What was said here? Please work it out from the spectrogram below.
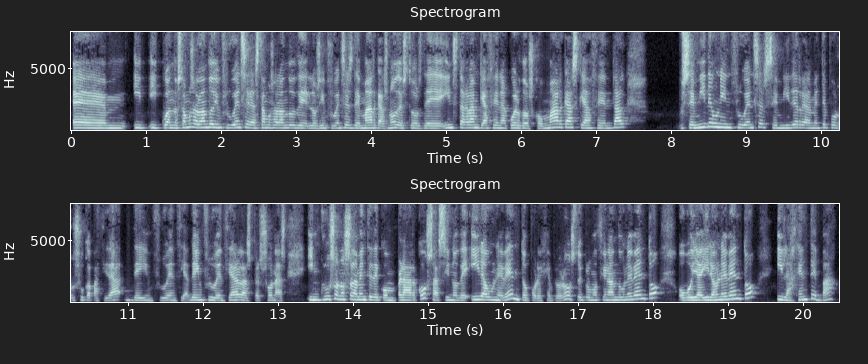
Em, y, y, cuando estamos hablando de influencers, estamos hablando de los influencers de marcas, ¿no? De estos de Instagram que hacen acuerdos con marcas, que hacen tal se mide un influencer, se mide realmente por su capacidad de influencia, de influenciar a las personas. Incluso no solamente de comprar cosas, sino de ir a un evento, por ejemplo, ¿no? Estoy promocionando un evento o voy a ir a un evento y la gente va.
